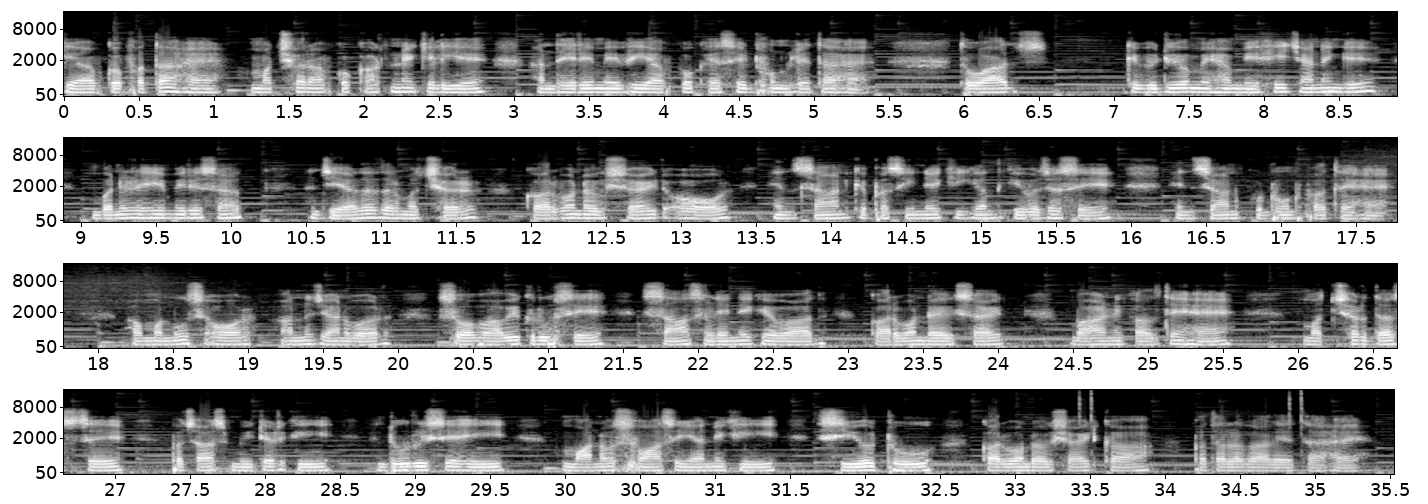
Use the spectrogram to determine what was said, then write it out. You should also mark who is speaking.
Speaker 1: कि आपको पता है, मच्छर आपको काटने के लिए अंधेरे में भी आपको कैसे ढूंढ लेता है। तो आज के वीडियो में हम यही जानेंगे। बने रहिए मेरे साथ। ज़्यादातर मच्छर कार्बन डाइऑक्साइड और इंसान के पसीने की गंध की वजह से इंसान को ढूंढ पाते हैं। हम मनुष्य और अन्य जानवर स्वाभाविक रूप से सांस लेने के बाद कार्बन डाइऑक्साइड बाहर निकालते हैं। मच्छर 10 से 50 मीटर की दूरी से ही मानव श्वास यानी कि CO2 कार्बन डाइऑक्साइड का पता लगा लेता है।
